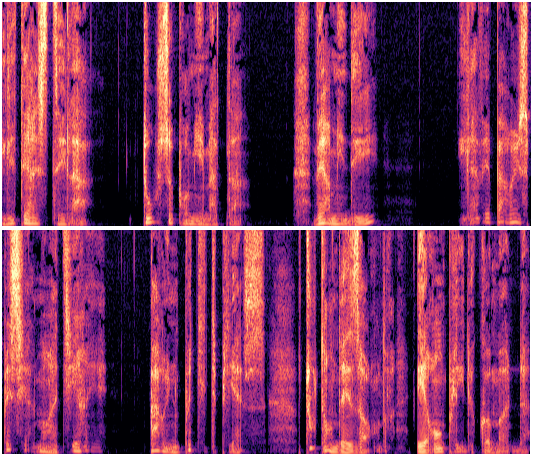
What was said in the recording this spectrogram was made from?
Il était resté là tout ce premier matin. Vers midi, il avait paru spécialement attiré par une petite pièce, tout en désordre et remplie de commodes.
